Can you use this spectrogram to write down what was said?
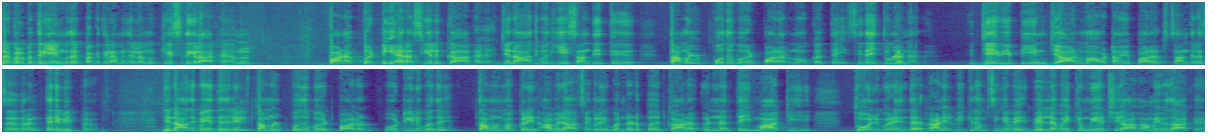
தினக்குள் பத்திரிகையின் முதற் பக்கத்தில் அமைந்துள்ள முக்கிய செய்திகளாக பணப்பெட்டி அரசியலுக்காக ஜனாதிபதியை சந்தித்து தமிழ் பொது வேட்பாளர் நோக்கத்தை சிதைத்துள்ளனர். ஜேவிபியின் ஜாழ் மாவட்ட அமைப்பாளர் சந்திரசேகரன் தெரிவிப்பு. ஜனாதிபதி தேர்தலில் தமிழ் பொது வேட்பாளர் போட்டியிடுவது தமிழ் மக்களின் அபிலாஷைகளை வென்றெடுப்பதற்கான எண்ணத்தை மாற்றி தோல்வியடைந்த ரணில் விக்ரம்சிங்கவை வெல்ல வைக்க முயற்சியாக அமைவதாக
